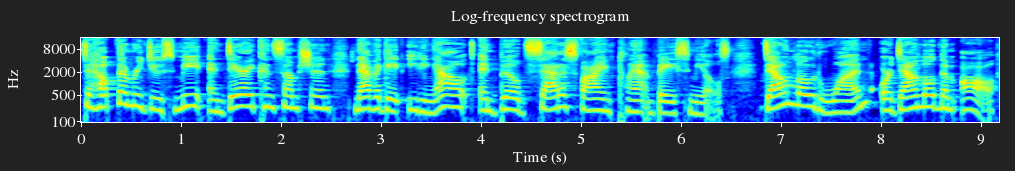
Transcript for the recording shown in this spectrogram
to help them reduce meat and dairy consumption, navigate eating out, and build satisfying plant based meals. Download one or download them all,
